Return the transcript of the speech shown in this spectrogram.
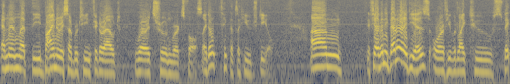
and then let the binary subroutine figure out where it's true and where it's false. I don't think that's a huge deal. Um, if you have any better ideas, or if you would like to say,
